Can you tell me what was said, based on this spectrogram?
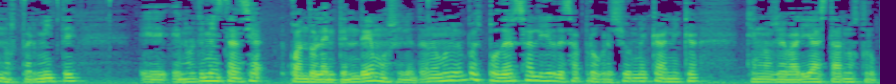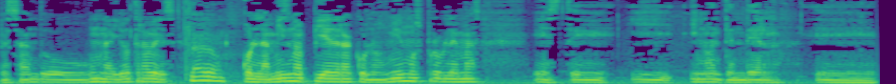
nos permite, eh, en última instancia, cuando la entendemos y la entendemos bien, pues poder salir de esa progresión mecánica que nos llevaría a estarnos tropezando una y otra vez Claro. con la misma piedra, con los mismos problemas, este, y, y no entender eh,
